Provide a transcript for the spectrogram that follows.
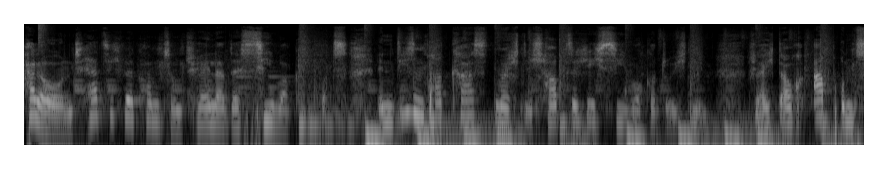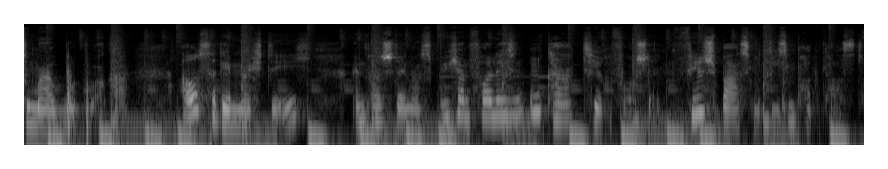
Hallo und herzlich willkommen zum Trailer des Seawalker Pods. In diesem Podcast möchte ich hauptsächlich Seawalker durchnehmen, vielleicht auch ab und zu mal Woodwalker. Außerdem möchte ich ein paar Stellen aus Büchern vorlesen und Charaktere vorstellen. Viel Spaß mit diesem Podcast.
